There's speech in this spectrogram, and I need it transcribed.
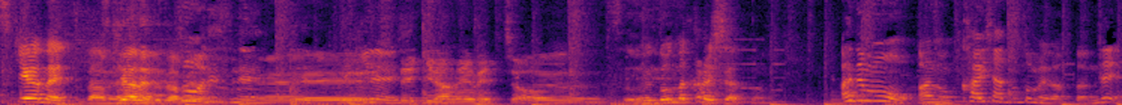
付き合わないとダメ。付き合わないとダメ。そうですね。へできないです素敵だねめっちゃ。うん。どんな彼氏だったの？あでもあの会社勤めだったんで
